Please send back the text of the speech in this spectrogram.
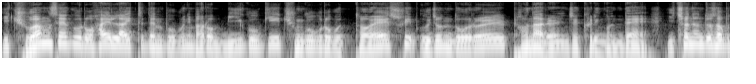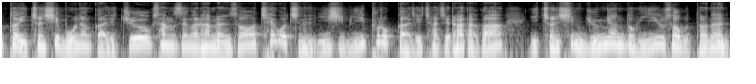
이 주황색으로 하이라이트된 부분이 바로 미국이 중국으로부터의 수입 의존도를 변화를 이제 그린 건데 2000년도서부터 2015년까지 쭉 상승을 하면서 최고치는 22%까지 차지를 하다가 2016년도 이후서부터는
